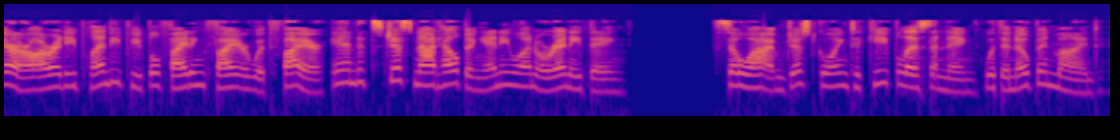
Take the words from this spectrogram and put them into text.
There are already plenty people fighting fire with fire, and it's just not helping anyone or anything. So I'm just going to keep listening, with an open mind.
